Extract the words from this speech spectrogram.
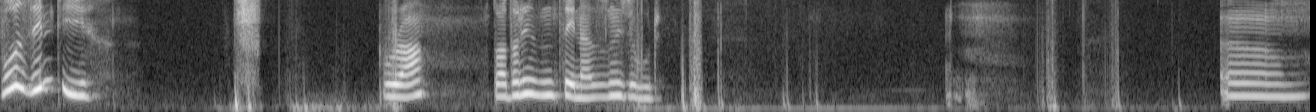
Wo sind die? Bra. Dort sind 10, das ist nicht so gut. Ähm.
